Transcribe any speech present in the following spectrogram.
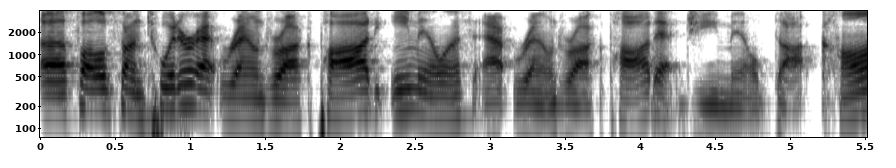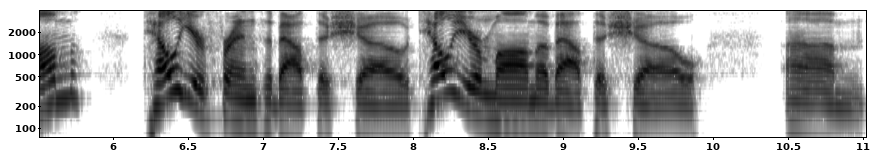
uh, follow us on Twitter at RoundRockPod. Email us at RoundRockPod at gmail.com. Tell your friends about the show. Tell your mom about the show. Um,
